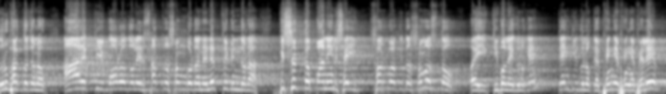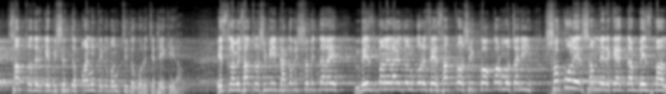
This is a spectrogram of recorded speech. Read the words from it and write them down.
দুর্ভাগ্যজনক আর একটি বড় দলের ছাত্র সংগঠনের নেতৃবৃন্দরা বিশুদ্ধ পানির সেই সর্বকৃত সমস্ত ওই কি বলে এগুলোকে? ট্যাঙ্কিগুলোকে ভেঙে ভেঙে ফেলে ছাত্রদেরকে বিশুদ্ধ পানি থেকে বঞ্চিত করেছে ঠিকই ইসলামী ছাত্র শিবির ঢাকা বিশ্ববিদ্যালয়ে মেজবানের আয়োজন করেছে ছাত্র শিক্ষক কর্মচারী সকলের সামনে রেখে একটা মেজবান।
